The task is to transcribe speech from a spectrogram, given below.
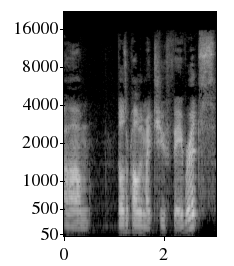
um, those are probably my two favorites.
